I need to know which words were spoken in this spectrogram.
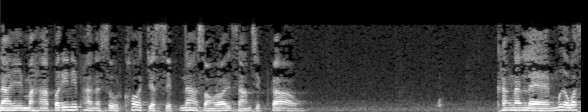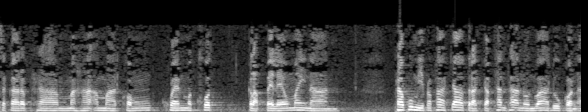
ในมหาปรินิพานสูตรข้อเจ็ดสิบหน้าสองร้อยสามสิบเก้าครั้งนั้นแลเมื่อวัสการพรามมหาอมาตย์ของแคว้นมคตกลับไปแล้วไม่นาน พระผู้มีพระภาคเจ้าตรัสกับท่านพระอนนท์ว่าดูก่อนอ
